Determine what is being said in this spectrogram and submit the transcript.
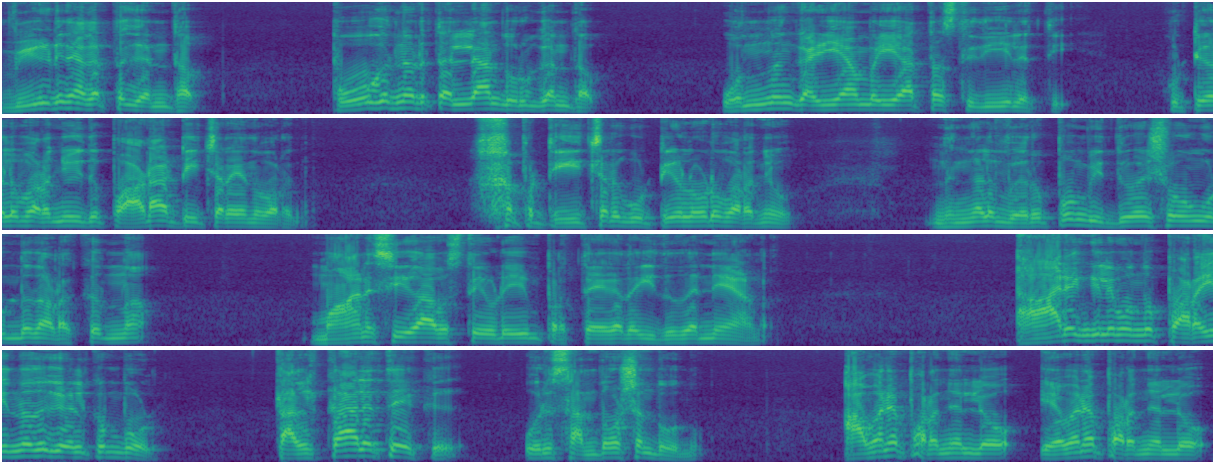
വീടിനകത്ത് ഗന്ധം. പോകുന്നിടത്തെല്ലാം ദുർഗന്ധം. ഒന്നും കഴിയാൻ വയ്യാത്ത സ്ഥിതിയിലെത്തി. കുട്ടികൾ പറഞ്ഞു ഇത് പാടാ ടീച്ചറേ എന്ന് പറഞ്ഞു. അപ്പോൾ ടീച്ചർ കുട്ടികളോട് പറഞ്ഞു നിങ്ങൾ വെറുപ്പും വിദ്വേഷവും കൊണ്ട് നടക്കുന്ന മാനസികാവസ്ഥയുടെയും പ്രത്യേകത ഇതുതന്നെയാണ് ആരെങ്കിലും ഒന്ന് പറയുന്നത് കേൾക്കുമ്പോൾ തൽക്കാലത്തേക്ക് ഒരു സന്തോഷം തോന്നും. അവനെ പറഞ്ഞല്ലോ എവനെ പറഞ്ഞല്ലോ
